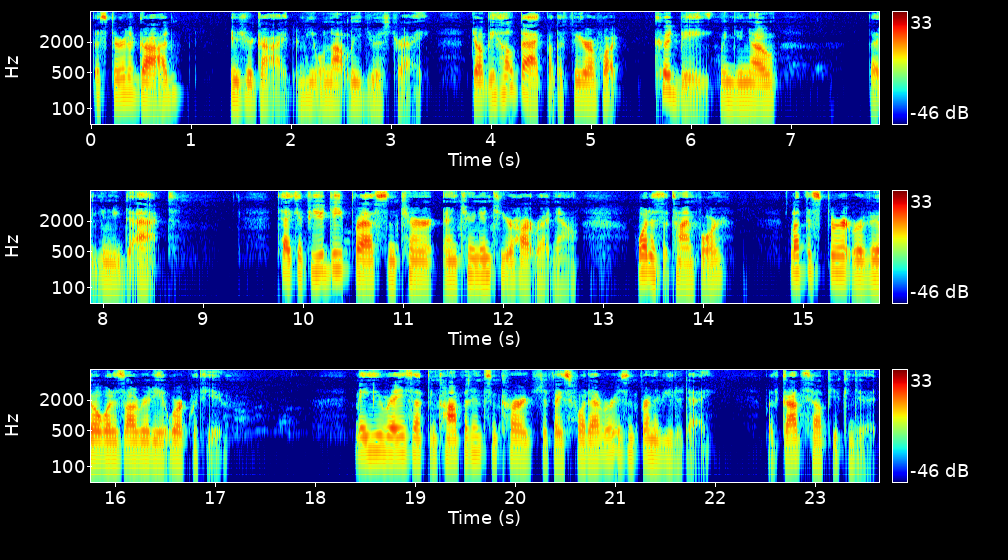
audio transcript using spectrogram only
The Spirit of God is your guide, and He will not lead you astray. Don't be held back by the fear of what could be when you know that you need to act. Take a few deep breaths and turn and tune into your heart right now. What is it time for? Let the Spirit reveal what is already at work with you. May you raise up in confidence and courage to face whatever is in front of you today. With God's help, you can do it.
